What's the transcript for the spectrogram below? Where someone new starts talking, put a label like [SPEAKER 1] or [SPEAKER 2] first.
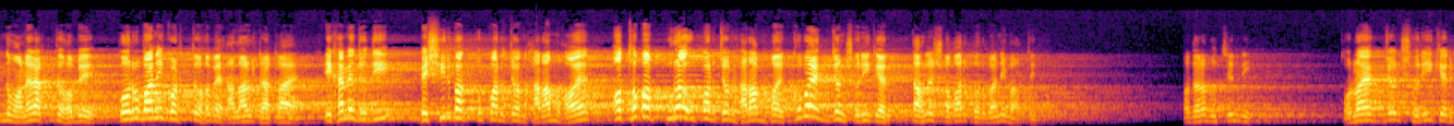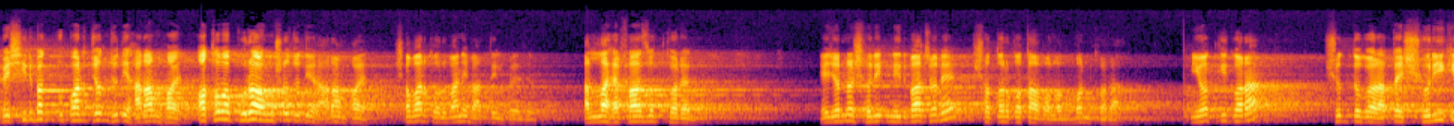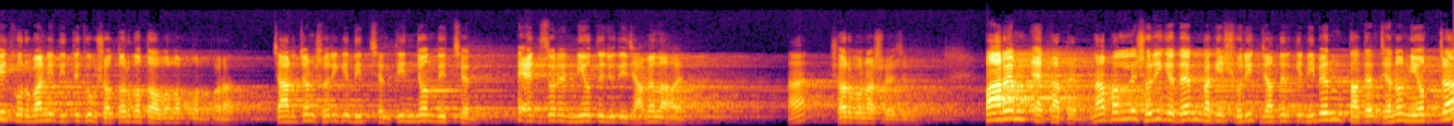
[SPEAKER 1] কিন্তু মনে রাখতে হবে, কোরবানি করতে হবে হালাল টাকায়। এখানে যদি বেশিরভাগ উপার্জন হারাম হয় অথবা পুরা উপার্জন হারাম হয় কোনো একজন শরিকের, তাহলে সবার কোরবানি বাতিল। কথাটা বুঝছেন নি কোনো একজন শরিকের বেশিরভাগ উপার্জন যদি হারাম হয় অথবা পুরা অংশ যদি হারাম হয়, সবার কোরবানি বাতিল হয়ে যাবে। আল্লাহ হেফাজত করেন। এই জন্য শরিক নির্বাচনে সতর্কতা অবলম্বন করা। নিয়ত কি করা? শুদ্ধ করা। তাই শরিকে কোরবানি দিতে খুব সতর্কতা অবলম্বন করা। চারজন শরিকে দিচ্ছেন, তিনজন দিচ্ছেন, একজনের নিয়তে যদি ঝামেলা হয় হ্যাঁ সর্বনাশ হয়ে যাবে। পারেন একা দেন, না পারলে শরিকে দেন, বাকি শরিক যাদেরকে নিবেন, তাদের যেন নিয়তটা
